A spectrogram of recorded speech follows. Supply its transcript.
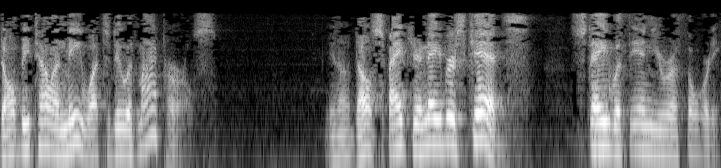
don't be telling me what to do with my pearls. You know, don't spank your neighbor's kids. Stay within your authority.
